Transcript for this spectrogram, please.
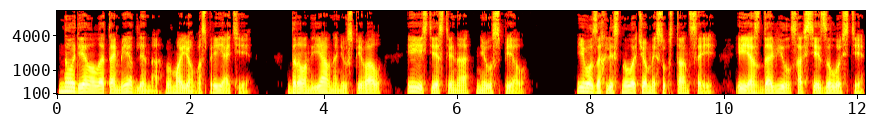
но делал это медленно, в моем восприятии. Дрон явно не успевал и, естественно, не успел. Его захлестнуло темной субстанцией, и я сдавил со всей злости,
